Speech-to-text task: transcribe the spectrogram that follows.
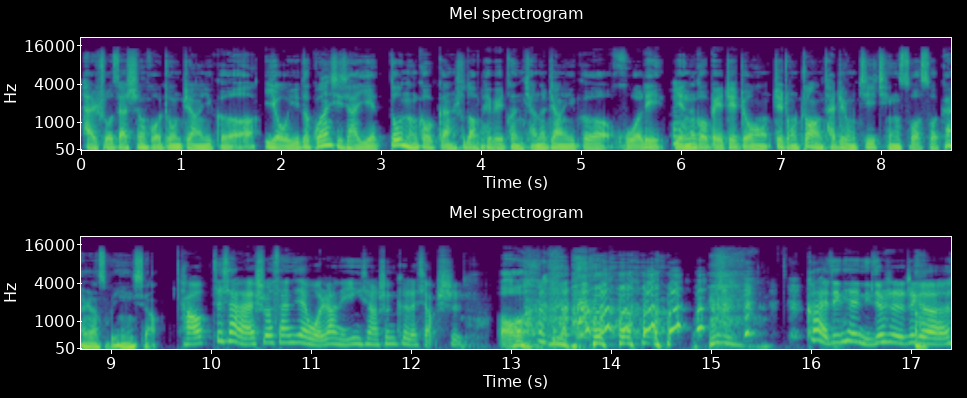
还是说在生活中这样一个友谊的关系下，也都能够感受到佩佩很强的这样一个活力，嗯也能够被这种这种状态、这种激情所所感染、所影响。好，接下来说三件我让你印象深刻的小事。哦，快，今天你就是这个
